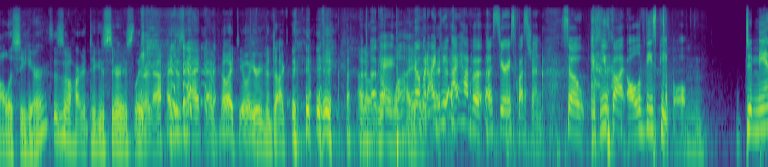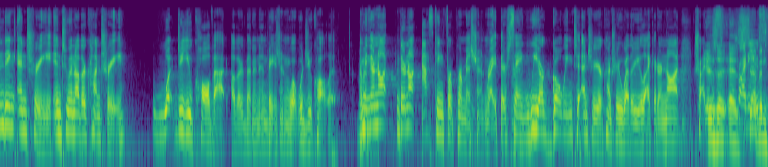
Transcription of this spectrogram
policy here. This is so hard to take you seriously right now. I just I have no idea what you're even talking about. I don't Okay. know why. No, but I do. I have a, a serious question. So, if you've got all of these people demanding entry into another country, what do you call that other than an invasion? What would you call it? I mean, they're not they're not asking for permission, right? They're saying we are going to enter your country whether you like it or not. Try to As a- use, as try to use 7,000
